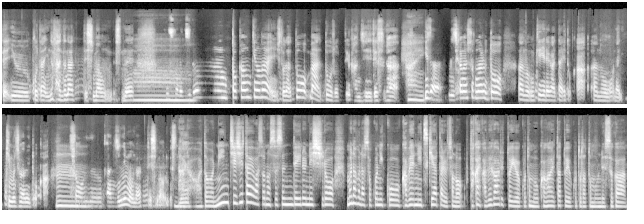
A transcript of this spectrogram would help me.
ていう答えにまたなってしまうんですね。ですから自分と関係のない人だと、まあ、どうぞっていう感じですが、はい、いざ身近な人となると、あの、受け入れがたいとか、あの、何、気持ち悪いとか、うそういう感じにもなってしまうんですね。なるほど。認知自体はその進んでいるにしろ、まだまだそこにこう壁に突き当たる、その高い壁があるということも伺えたということだと思うんですが、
